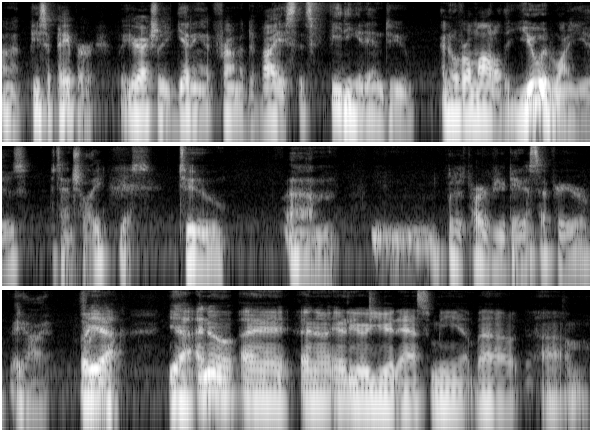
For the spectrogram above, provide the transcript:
on a piece of paper, but you're actually getting it from a device that's feeding it into an overall model that you would want to use potentially Yes. to um, put as part of your data set for your AI. Oh yeah, yeah. I know. I I know. Earlier you had asked me about um,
